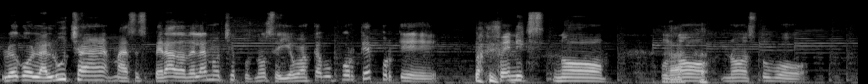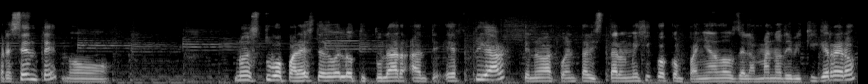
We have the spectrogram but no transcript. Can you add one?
Luego la lucha más esperada de la noche, pues no se llevó a cabo. ¿Por qué? Porque Fénix no, pues no, no estuvo presente, no, no estuvo para este duelo titular ante FTR, que nueva cuenta visitaron México acompañados de la mano de Vicky Guerrero,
